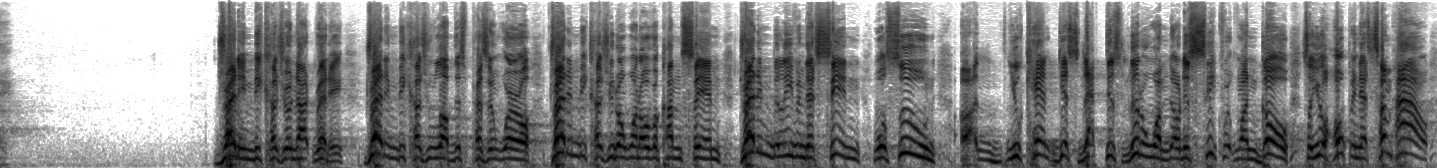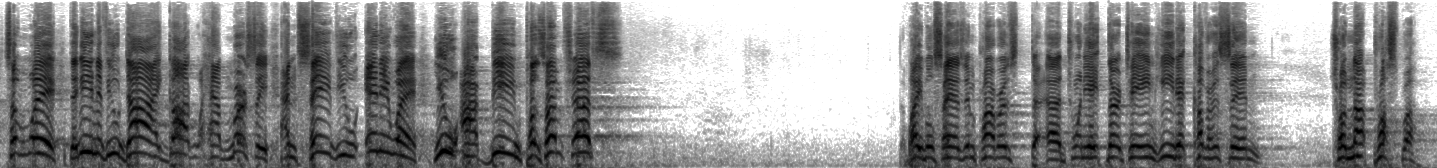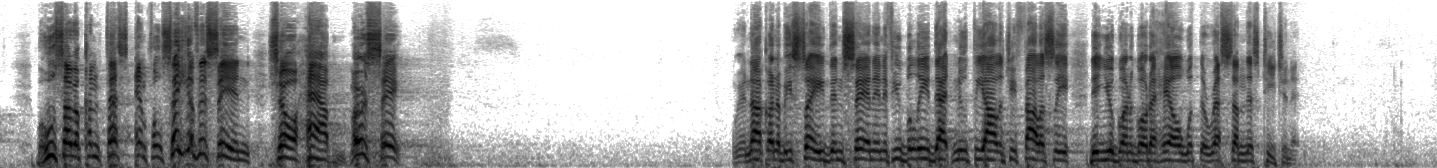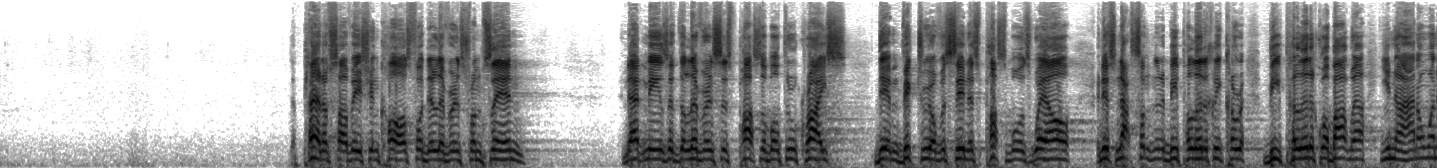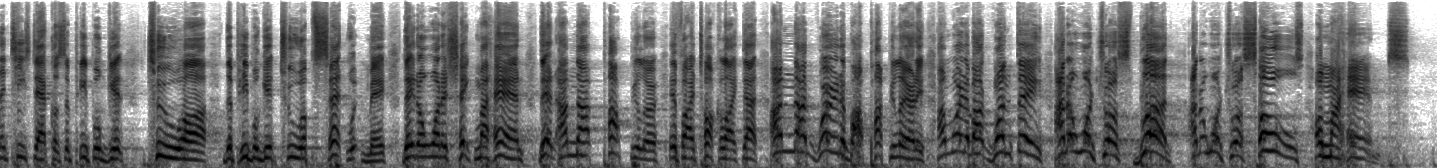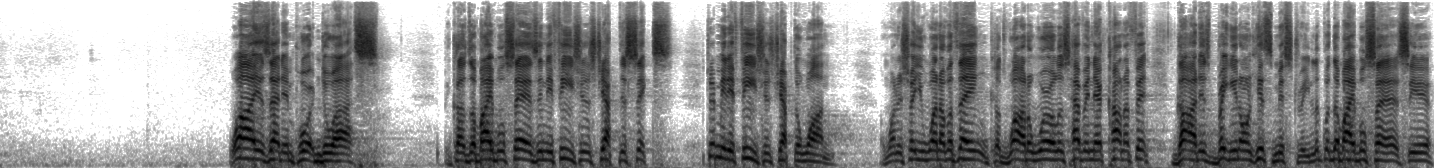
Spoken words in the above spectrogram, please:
Dreading because you're not ready. Dreading because you love this present world. Dreading because you don't want to overcome sin. Dreading believing that sin will soon, uh, you can't just let this little one or this secret one go. So you're hoping that somehow, some way, that even if you die, God will have mercy and save you anyway. You are being presumptuous. The Bible says in Proverbs uh, 28 13, He that covereth sin shall not prosper, but whosoever confess and forsaketh his sin shall have mercy. We're not going to be saved in sin, and if you believe that new theology fallacy, then you're going to go to hell with the rest of them that's teaching it. The plan of salvation calls for deliverance from sin. And that means that deliverance is possible through Christ then victory over sin is possible as well. And it's not something to be politically correct, be political about. Well, you know, I don't want to teach that because the people get too uh, the people get too upset with me. They don't want to shake my hand. Then I'm not popular if I talk like that. I'm not worried about popularity. I'm worried about one thing. I don't want your blood. I don't want your souls on my hands. Why is that important to us? Because the Bible says in Ephesians chapter 6, turn me to Ephesians chapter 1. I want to show you one other thing because while the world is having their counterfeit, God is bringing on his mystery. Look what the Bible says here.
